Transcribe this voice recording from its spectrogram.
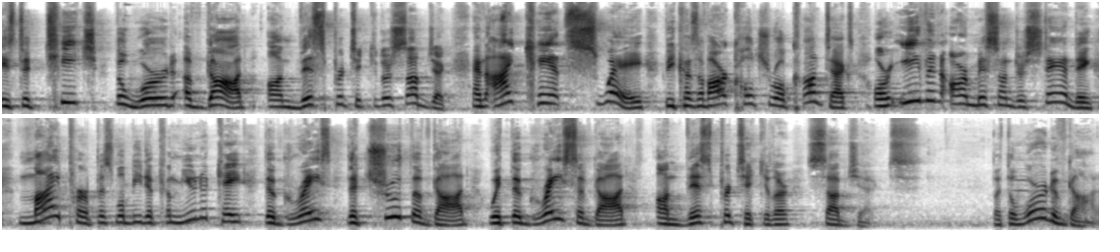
is to teach the Word of God on this particular subject. And I can't sway because of our cultural context or even our misunderstanding. My purpose will be to communicate the grace, the truth of God with the grace of God on this particular subject. But the Word of God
